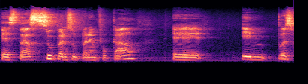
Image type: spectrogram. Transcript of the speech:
estás súper, súper enfocado. Eh, y pues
